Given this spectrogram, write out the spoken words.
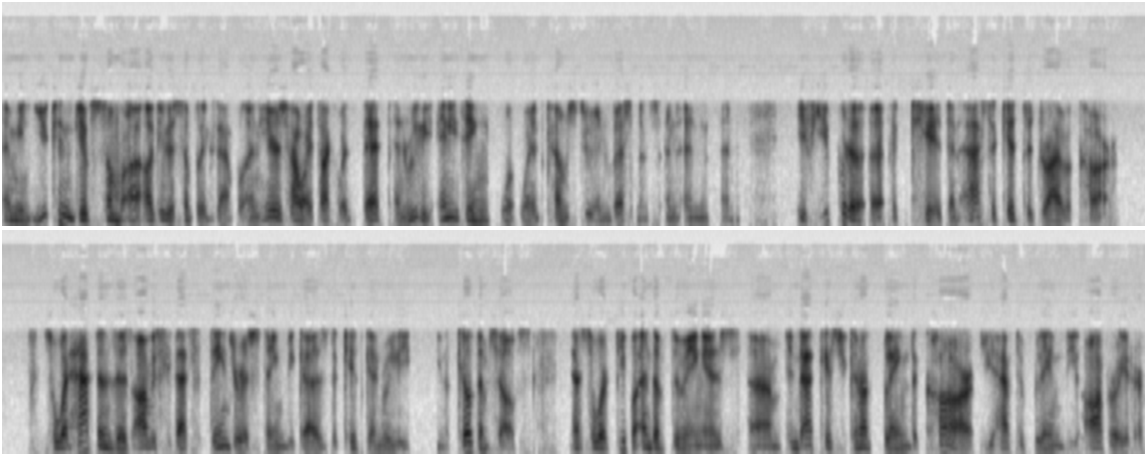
I mean, you can give some. I'll give you a simple example, and here's how I talk about debt and really anything when it comes to investments. And and and if you put a, a kid and ask the kid to drive a car, so what happens is obviously that's a dangerous thing because the kid can really you know, kill themselves. And so what people end up doing is, um, in that case, you cannot blame the car. You have to blame the operator.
